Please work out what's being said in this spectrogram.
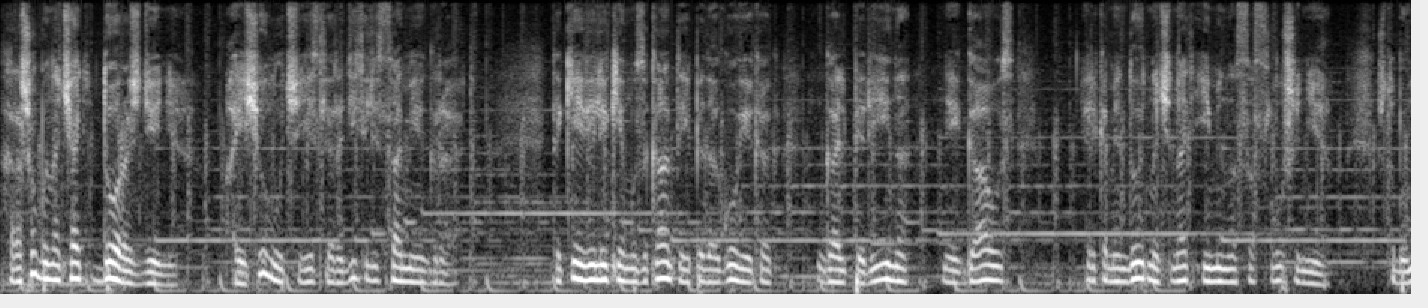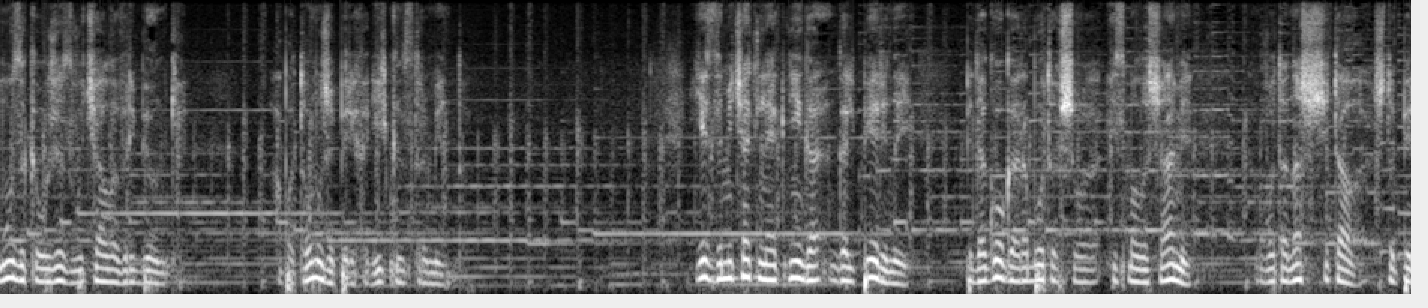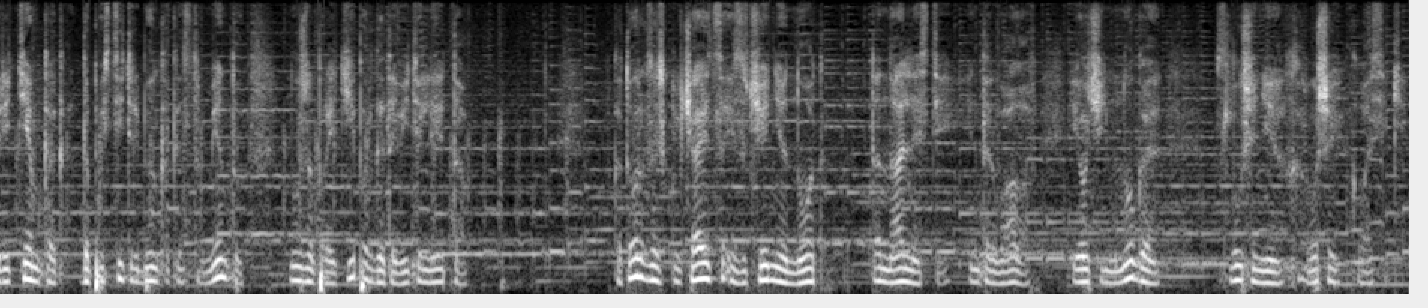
Хорошо бы начать до рождения, а еще лучше, если родители сами играют. Такие великие музыканты и педагоги, как Гальперина, Нейгаус, рекомендуют начинать именно со слушания, чтобы музыка уже звучала в ребенке, а потом уже переходить к инструменту. Есть замечательная книга Гальпериной – педагога, работавшего и с малышами, вот она считала, что перед тем, как допустить ребенка к инструменту, нужно пройти подготовительный этап, в которых заключается изучение нот, тональностей, интервалов и очень многое слушание хорошей классики.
